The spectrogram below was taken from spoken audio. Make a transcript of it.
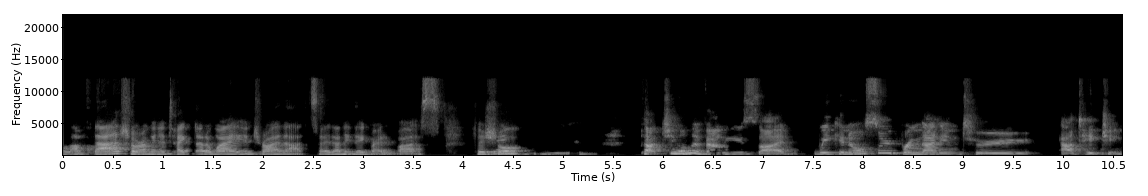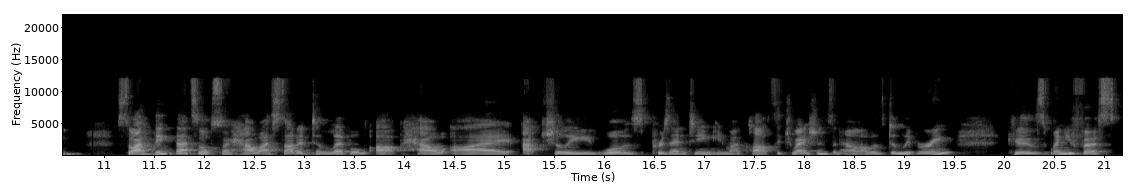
love that, or I'm going to take that away and try that. So I think they're great advice for sure. Touching on the value side, we can also bring that into our teaching. So I think that's also how I started to level up how I actually was presenting in my class situations and how I was delivering. Because when you first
